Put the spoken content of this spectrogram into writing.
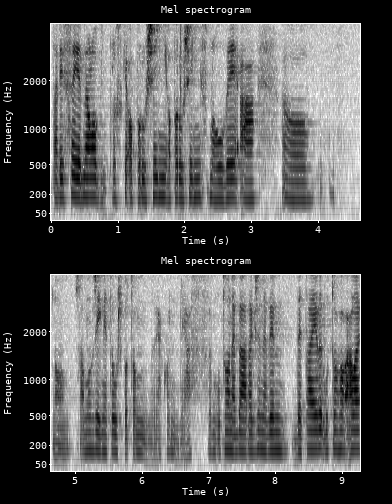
tady se jednalo prostě o porušení, o porušení smlouvy a No, samozřejmě to už potom, jako já jsem u toho nebyla, takže nevím detaily u toho, ale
